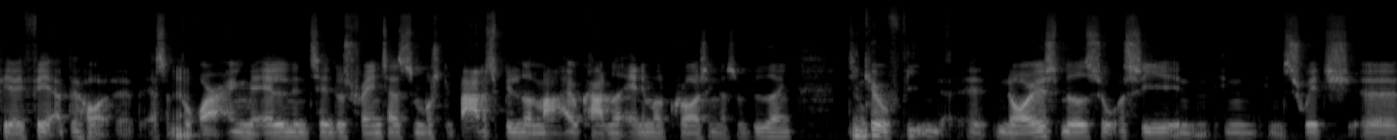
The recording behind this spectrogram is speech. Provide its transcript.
perifær behold, øh, altså Ja. berøring med alle Nintendos franchise, som måske bare vil spille noget Mario Kart, noget Animal Crossing osv., ikke? de Jo. kan jo fint øh, nøjes med, så at sige, en, en, en Switch, øh,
